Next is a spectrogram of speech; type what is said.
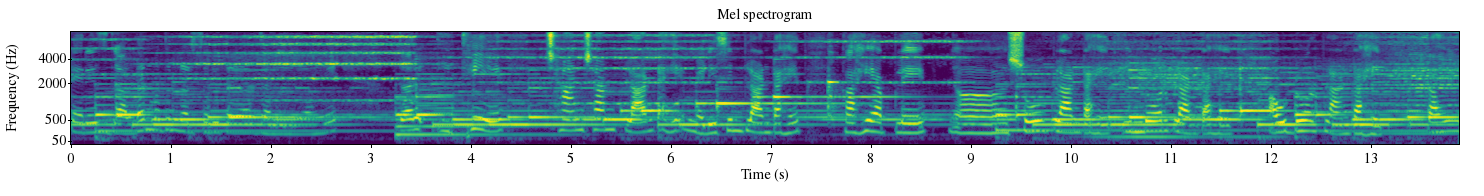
टेरेस गार्डनमधून नर्सरी तयार झालेली आहे. तर इथे छान छान प्लांट आहे. मेडिसिन प्लांट आहेत. काही आपले शो प्लांट आहेत. इनडोअर प्लांट आहेत. आउटडोअर प्लांट आहेत. काही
